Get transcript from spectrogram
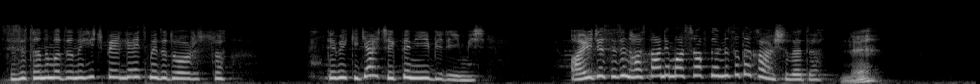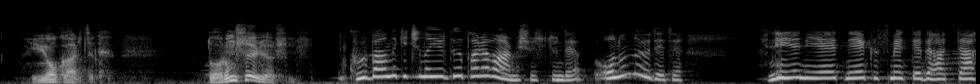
Sizi tanımadığını hiç belli etmedi doğrusu. Demek ki gerçekten iyi biriymiş. Ayrıca sizin hastane masraflarınızı da karşıladı. Ne? Yok artık. Doğru mu söylüyorsunuz? Kurbanlık için ayırdığı para varmış üstünde. Onunla ödedi. Neye niyet neye kısmet dedi hatta.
